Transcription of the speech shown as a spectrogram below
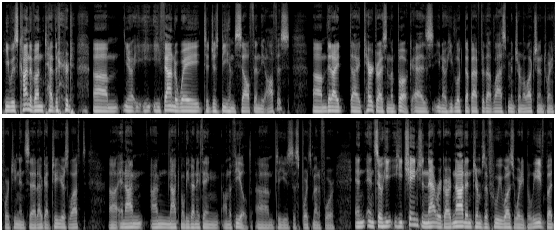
He was kind of untethered. Um, you know, he, he found a way to just be himself in the office. Um, that I, I characterized in the book as you know he looked up after that last midterm election in 2014 and said I've got two years left uh, and I'm I'm not going to leave anything on the field, um, to use the sports metaphor. And and so he he changed in that regard, not in terms of who he was or what he believed, but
